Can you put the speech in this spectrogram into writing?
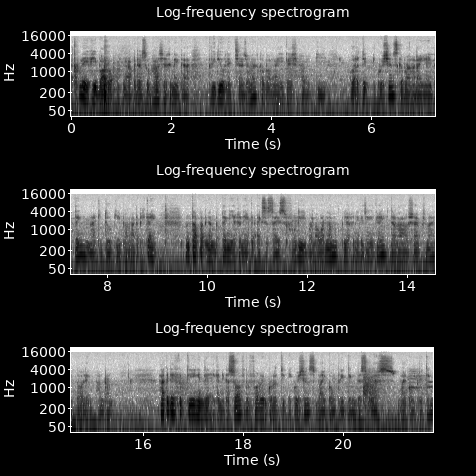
kulay pi baro nga pada subhasya kene ka video lecture jo ka ba ngai ka shpang ki quadratic equations ka ba ngai ai beteng na ki to ki ba ada kai. Mentapat ngan beteng ya kene ka exercise fully. Awan lam ya kene ka jingi kai dara shape nai doling pandrang Hakade kiti ingin le ikan ika solve the following quadratic equations by completing the squares by completing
